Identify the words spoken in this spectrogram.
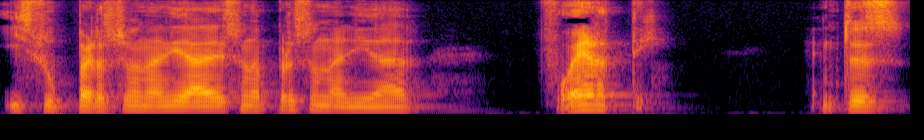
y su personalidad es una personalidad fuerte. Entonces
